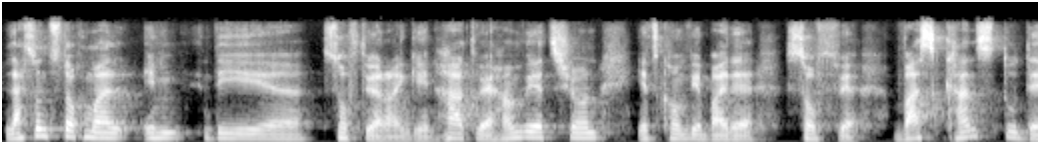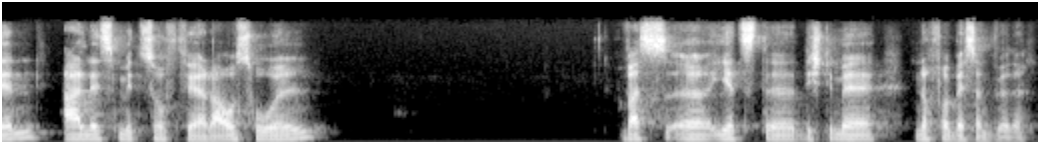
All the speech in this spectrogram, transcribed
Lass uns doch mal in die äh, Software reingehen. Hardware haben wir jetzt schon. Jetzt kommen wir bei der Software. Was kannst du denn alles mit Software rausholen, was äh, jetzt äh, die Stimme noch verbessern würde?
